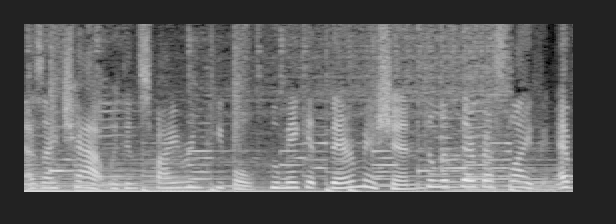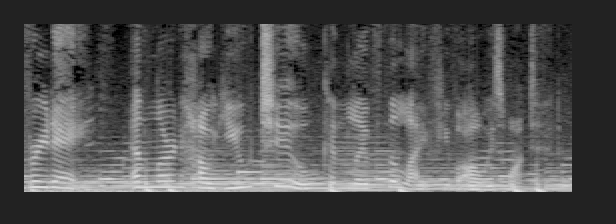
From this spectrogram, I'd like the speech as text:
as I chat with inspiring people who make it their mission to live their best life every day and learn how you too can live the life you've always wanted.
